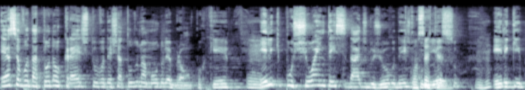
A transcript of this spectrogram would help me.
Essa eu vou dar todo o crédito, vou deixar tudo na mão do LeBron, porque ele que puxou a intensidade do jogo desde Hum. Com o começo. Uhum. Ele que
